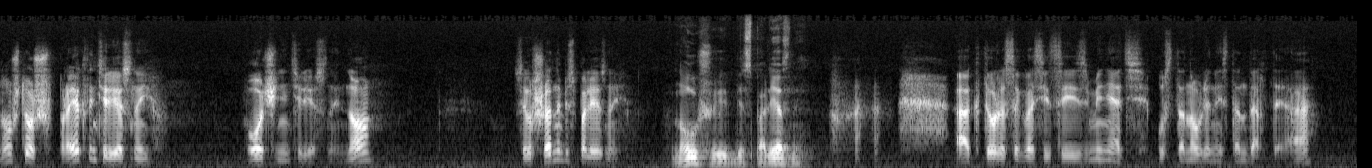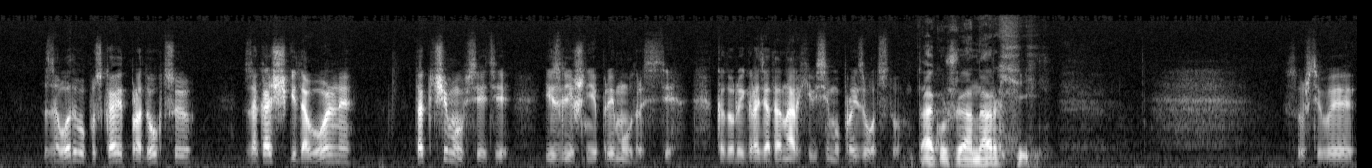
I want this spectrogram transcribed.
Ну что ж, проект интересный. Очень интересный, но совершенно бесполезный. Ну уж и бесполезный. А кто же согласится изменять установленные стандарты, а? Заводы выпускают продукцию, заказчики довольны. Так к чему все эти излишние премудрости, которые грозят анархией всему производству? Так уж и анархией. Слушайте, вы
